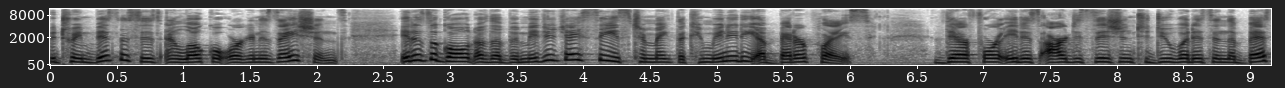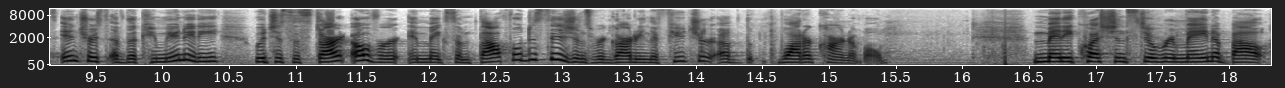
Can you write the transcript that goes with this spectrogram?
between businesses and local organizations. It is the goal of the Bemidji Jaycees to make the community a better place. Therefore, it is our decision to do what is in the best interest of the community, which is to start over and make some thoughtful decisions regarding the future of the Water Carnival. Many questions still remain about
